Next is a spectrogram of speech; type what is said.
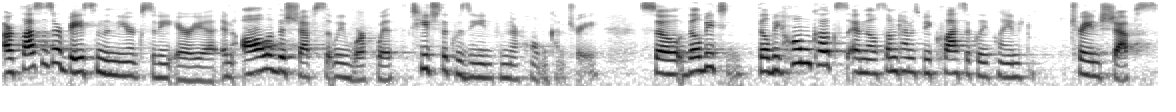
our classes are based in the New York City area, and all of the chefs that we work with teach the cuisine from their home country. So they'll be, they'll be home cooks, and they'll sometimes be classically trained, trained chefs.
